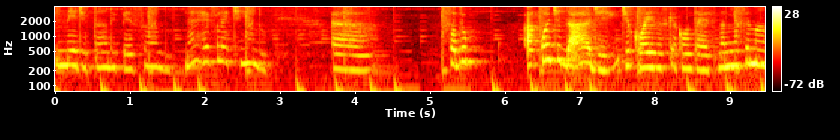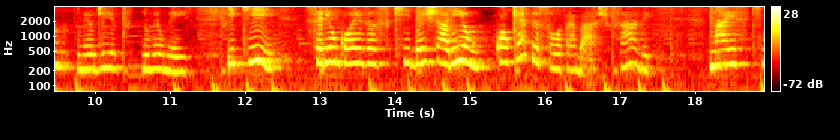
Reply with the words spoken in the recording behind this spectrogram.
meditando e pensando, né? Refletindo uh, sobre o, a quantidade de coisas que acontecem na minha semana, no meu dia, no meu mês e que seriam coisas que deixariam qualquer pessoa para baixo, sabe? Mas que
